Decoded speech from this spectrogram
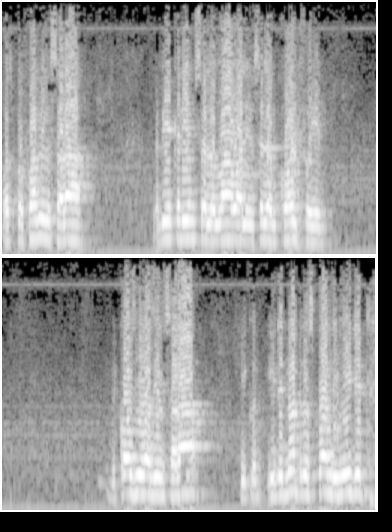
was performing salah. Nabi Kareem sallallahu alayhi wasallam called for him. Because he was in salah, he could, he did not respond immediately.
